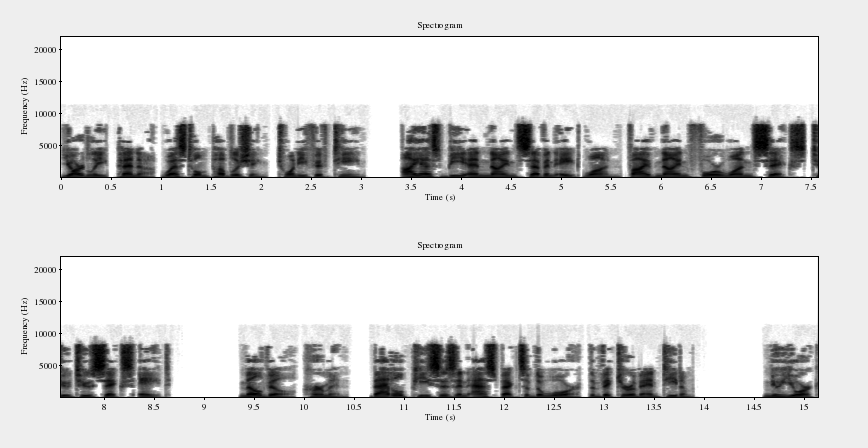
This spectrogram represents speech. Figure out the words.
Yardley, Penna, Westholme Publishing, 2015. ISBN 978-1-59416-226-8. Melville, Herman. Battle Pieces and Aspects of the War, The Victor of Antietam. New York,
